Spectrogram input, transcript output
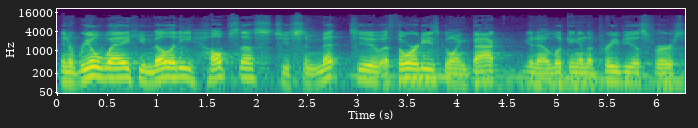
in a real way, humility helps us to submit to authorities, going back, you know, looking in the previous verse,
